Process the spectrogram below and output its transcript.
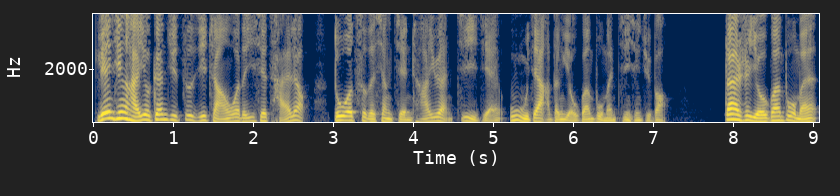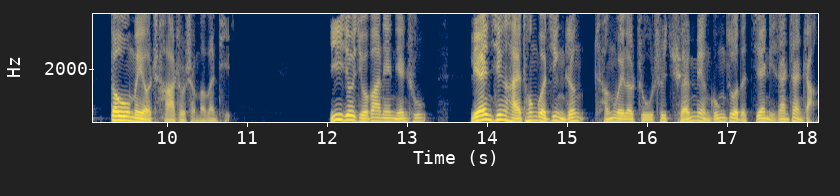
连青海又根据自己掌握的一些材料。多次的向检察院、纪检、物价等有关部门进行举报，但是有关部门都没有查出什么问题。一九九八年年初，连青海通过竞争成为了主持全面工作的监理站站长，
